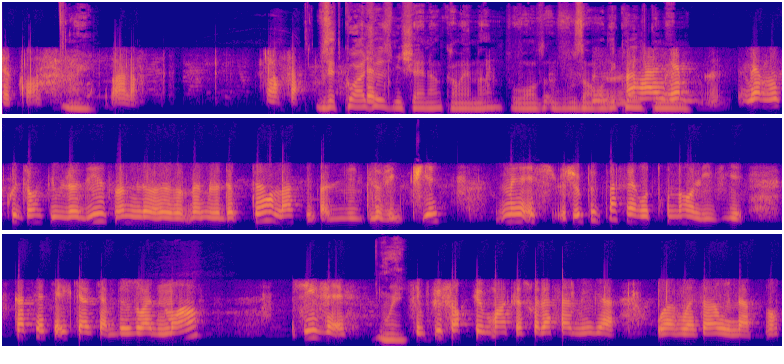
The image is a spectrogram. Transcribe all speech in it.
je crois. Voilà. Enfin. Vous êtes courageuse, Michel, hein, quand même. Hein. Vous, vous en rendez compte ah, quand même. Il y, a beaucoup de gens qui me le disent, même le, même le docteur, là, qui m'a dit de lever le pied. Mais je ne peux pas faire autrement, Olivier. Quand il y a quelqu'un qui a besoin de moi, j'y vais. Oui. C'est plus fort que moi, que ce soit la famille ou un voisin ou n'importe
